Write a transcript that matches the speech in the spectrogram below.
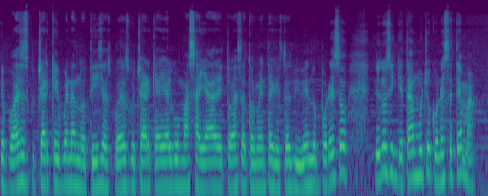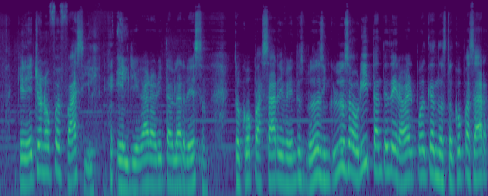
Que puedas escuchar que hay buenas noticias, puedas escuchar que hay algo más allá de toda esta tormenta que estás viviendo. Por eso Dios nos inquietaba mucho con este tema. Que de hecho no fue fácil el llegar ahorita a hablar de eso. Tocó pasar diferentes procesos. Incluso ahorita, antes de grabar el podcast, nos tocó pasar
